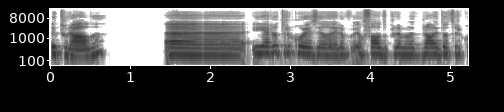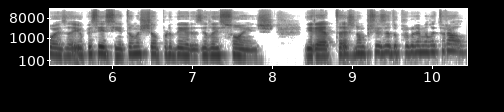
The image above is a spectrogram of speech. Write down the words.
eleitoral Uh, e era outra coisa, ele, era, ele fala do programa eleitoral e de outra coisa. Eu pensei assim, então, mas se ele perder as eleições diretas, não precisa do programa eleitoral.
